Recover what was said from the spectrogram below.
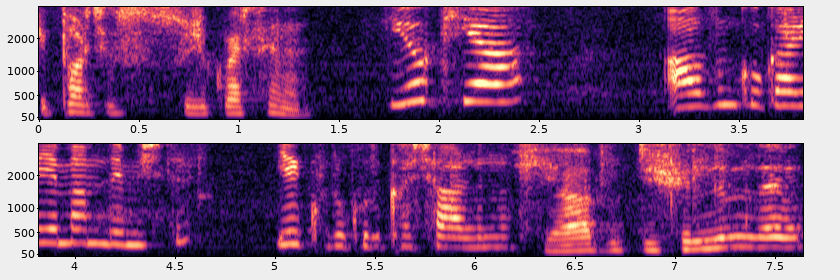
Bir parça su- sucuk versene. Yok ya. Ağzım kokar yemem demiştim. Ye kuru kuru kaşarlını. Ya bir düşündüm de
